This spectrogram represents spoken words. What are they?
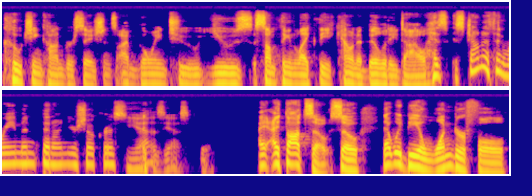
coaching conversations. I'm going to use something like the accountability dial. Has, has Jonathan Raymond been on your show, Chris? Yes, yes. I, I, thought so. So that would be a wonderful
